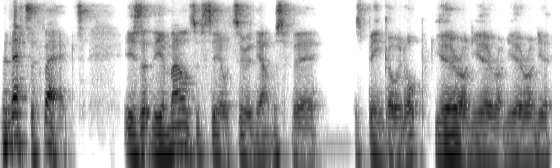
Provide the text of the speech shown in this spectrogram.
The net effect is that the amount of CO2 in the atmosphere has been going up year on year on year on year.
